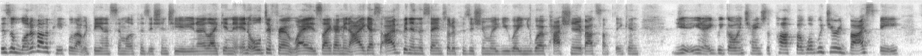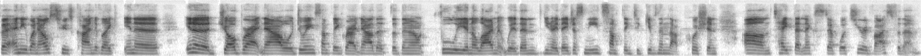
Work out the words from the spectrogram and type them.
there's a lot of other people that would be in a similar position to you, you know, like in, in all different ways. Like, I mean, I guess I've been in the same sort of position where you, when you were passionate about something and you, you know, we go and change the path. But what would your advice be for anyone else who's kind of like in a, in a job right now or doing something right now that, that they're not fully in alignment with and you know they just need something to give them that push and um, take that next step what's your advice for them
